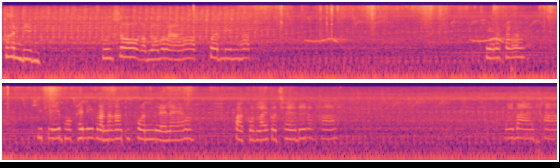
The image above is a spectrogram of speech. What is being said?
เปื้อนดินฟูโซกับน้องมะนาวครับเปื้อนดินครับ เคนะคะ คลิปนี้พอแค่นี้ก่อนนะคะ ทุกคนเหนื่อยแล้ว ฝากกดไลค์กดแชร์ด้วยนะคะ บ๊ายบายค่ะ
